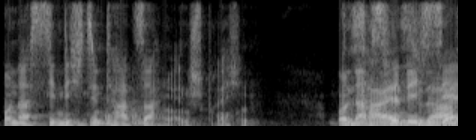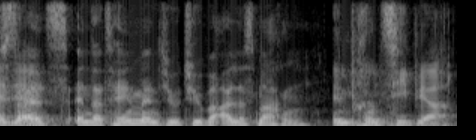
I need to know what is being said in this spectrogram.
und dass die nicht den Tatsachen entsprechen. Und das, das, heißt, finde ich du sehr, darfst sehr. als Entertainment-YouTuber alles machen. Im Prinzip ja.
